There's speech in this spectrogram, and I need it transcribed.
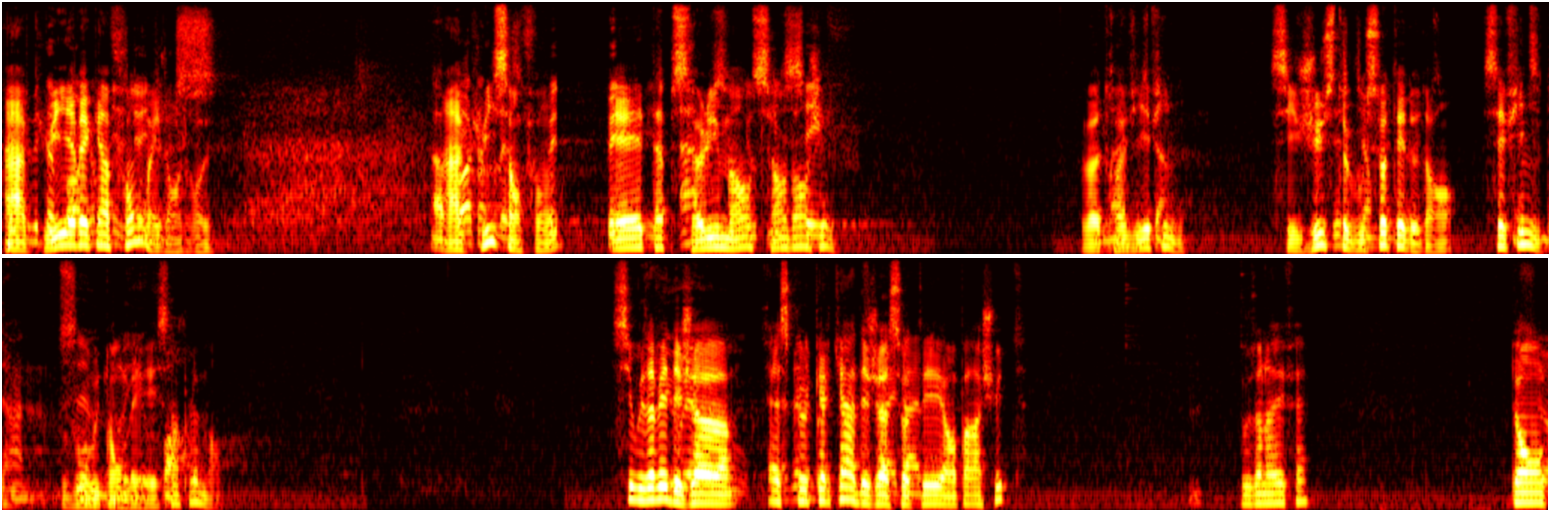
Un puits avec un fond est dangereux. Un puits sans fond est absolument sans danger. Votre vie est finie. Si juste vous sautez dedans, c'est fini, vous tombez simplement. Si vous avez déjà... Est-ce que quelqu'un a déjà sauté en parachute? Vous en avez fait? Donc,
